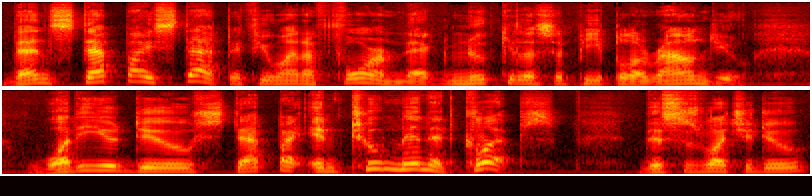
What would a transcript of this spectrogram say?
Then, step by step, if you want to form that nucleus of people around you, what do you do step by in two minute clips? This is what you do,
